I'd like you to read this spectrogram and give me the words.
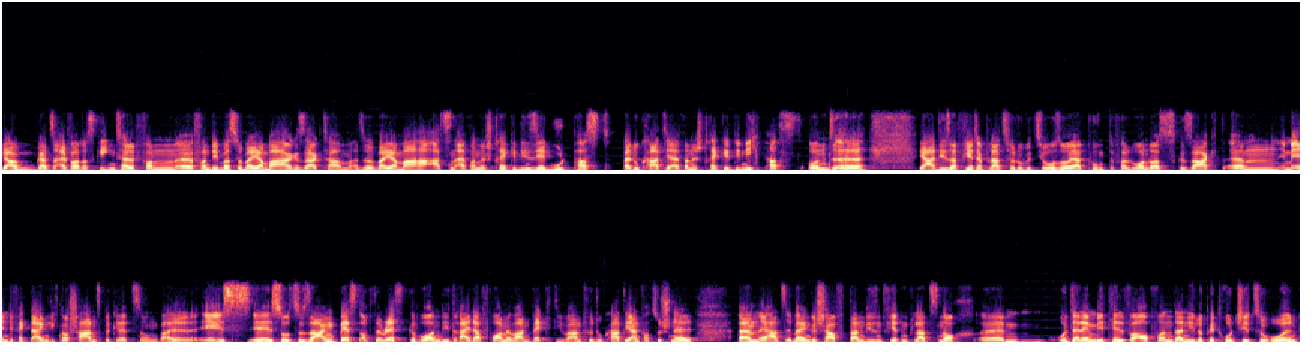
Ja, ganz einfach das Gegenteil von, äh, von dem, was wir bei Yamaha gesagt haben. Also bei Yamaha Assen einfach eine Strecke, die sehr gut passt, bei Ducati einfach eine Strecke, die nicht passt. Und äh, ja, dieser vierte Platz für Dovizioso, er hat Punkte verloren, du hast es gesagt, ähm, im Endeffekt eigentlich noch Schadensbegrenzung, weil er ist, er ist sozusagen Best of the Rest geworden. Die drei da vorne waren weg, die waren für Ducati einfach zu schnell. Ähm, er hat es immerhin geschafft, dann diesen vierten Platz noch ähm, unter der Mithilfe auch von Danilo Petrucci zu holen,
